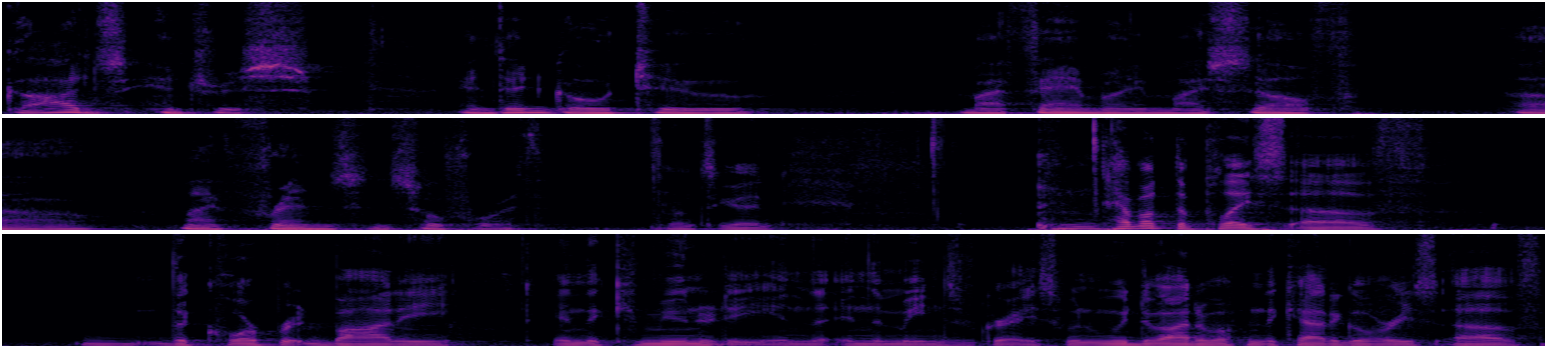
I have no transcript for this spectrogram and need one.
God's interests, and then go to my family, myself, uh, my friends, and so forth. That's good. How about the place of the corporate body in the community in the in the means of grace? When we divide them up in the categories of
